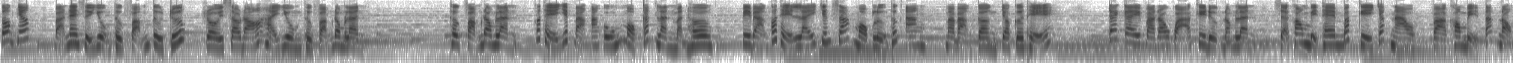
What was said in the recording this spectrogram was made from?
Tốt nhất, bạn nên sử dụng thực phẩm từ trước rồi sau đó hãy dùng thực phẩm đông lạnh. Thực phẩm đông lạnh có thể giúp bạn ăn uống một cách lành mạnh hơn vì bạn có thể lấy chính xác một lượng thức ăn mà bạn cần cho cơ thể. Trái cây và rau quả khi được đông lạnh sẽ không bị thêm bất kỳ chất nào và không bị tác động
